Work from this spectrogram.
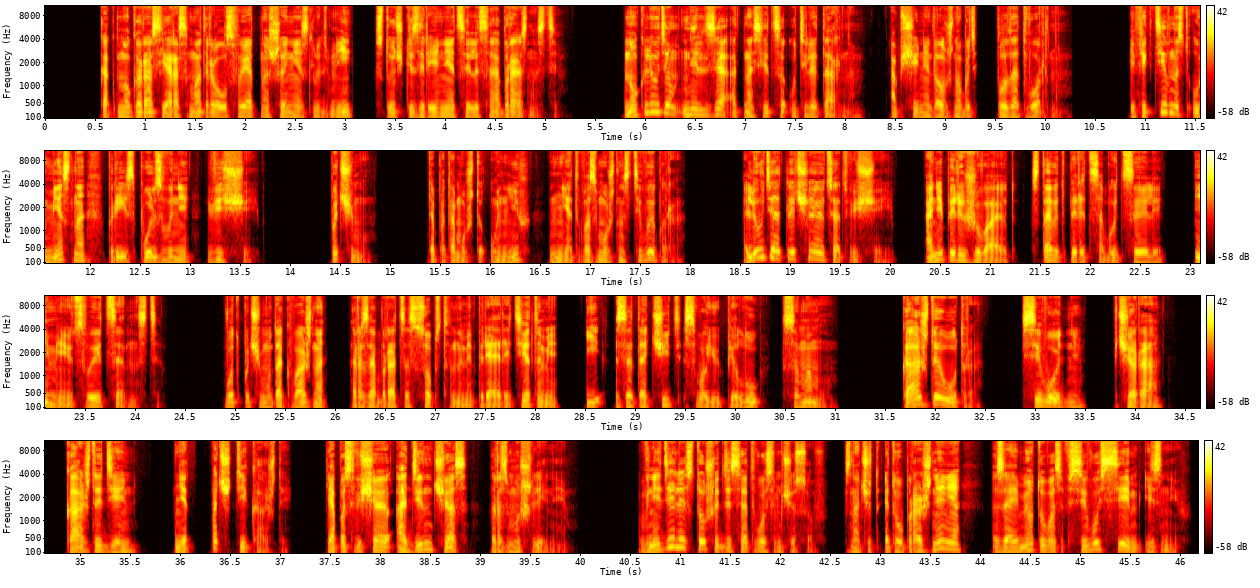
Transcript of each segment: Как много раз я рассматривал свои отношения с людьми с точки зрения целесообразности. Но к людям нельзя относиться утилитарно. Общение должно быть плодотворным. Эффективность уместна при использовании вещей. Почему? Да потому что у них нет возможности выбора. Люди отличаются от вещей. Они переживают, ставят перед собой цели, имеют свои ценности. Вот почему так важно разобраться с собственными приоритетами и заточить свою пилу самому. Каждое утро, сегодня, вчера, каждый день, нет, почти каждый, я посвящаю один час размышлениям. В неделе 168 часов. Значит, это упражнение займет у вас всего 7 из них.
